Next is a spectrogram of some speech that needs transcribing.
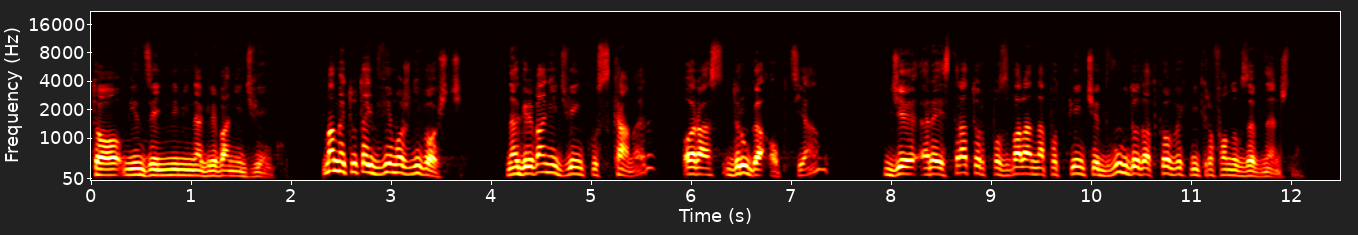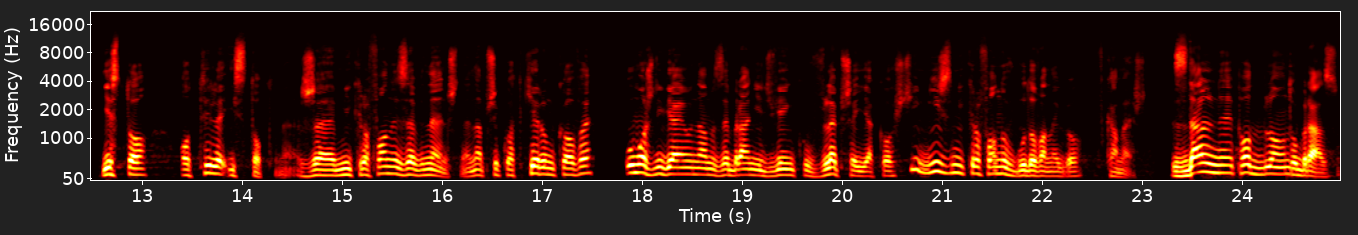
to m.in. nagrywanie dźwięku. Mamy tutaj dwie możliwości. Nagrywanie dźwięku z kamer oraz druga opcja, gdzie rejestrator pozwala na podpięcie dwóch dodatkowych mikrofonów zewnętrznych. Jest to o tyle istotne, że mikrofony zewnętrzne, na przykład kierunkowe, umożliwiają nam zebranie dźwięku w lepszej jakości niż z mikrofonu wbudowanego w kamerze. Zdalny podgląd obrazu.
